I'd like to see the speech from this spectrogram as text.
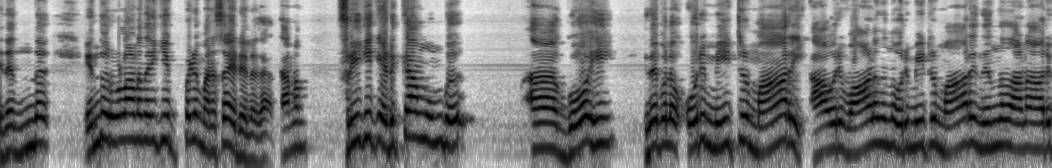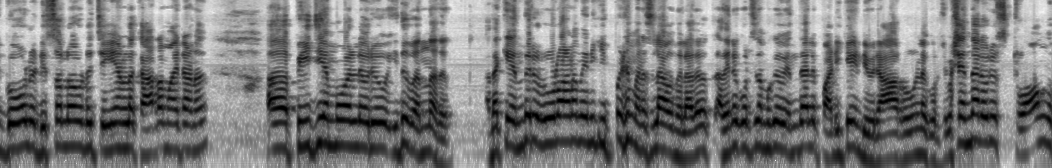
ഇത് എന്ത് എന്ത് റൂളാണെന്ന് എനിക്ക് ഇപ്പോഴും മനസ്സിലായിട്ടില്ല. കാരണം ഫ്രീ കിക്ക് എടുക്കാൻ മുമ്പ് ഗോഹി ഇതേപോലെ ഒരു മീറ്റർ മാറി ആ ഒരു വാളിൽ നിന്ന് ഒരു മീറ്റർ മാറി നിന്നതാണ് ആ ഒരു ഗോൾ ഡിസലോഡ് ചെയ്യാനുള്ള കാരണമായിട്ടാണ് പി ജി എം ഒരു ഇത് വന്നത്. അതൊക്കെ എന്തൊരു റൂളാണെന്ന് എനിക്ക് ഇപ്പോഴും മനസ്സിലാവുന്നില്ല. അത് അതിനെക്കുറിച്ച് നമുക്ക് എന്തായാലും പഠിക്കേണ്ടി വരും ആ റൂളിനെ കുറിച്ച്. പക്ഷെ എന്തായാലും ഒരു സ്ട്രോങ്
